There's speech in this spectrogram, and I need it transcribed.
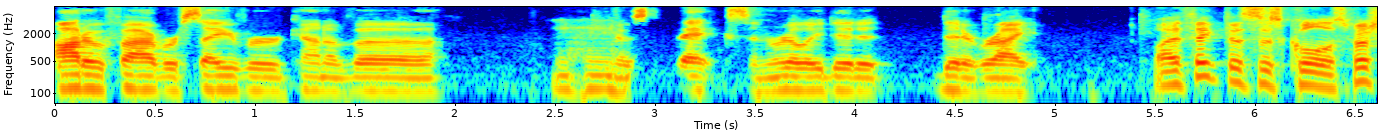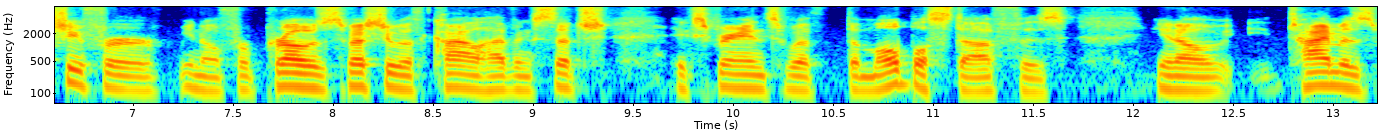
auto fiber saver kind of uh Mhm. you know specs and really did it did it right. Well, I think this is cool, especially for you know for pros, especially with Kyle having such experience with the mobile stuff. Is you know time is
